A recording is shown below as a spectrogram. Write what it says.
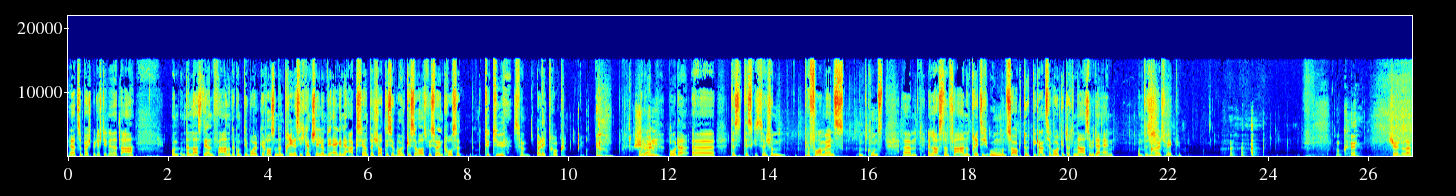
Ja, zum Beispiel, da steht einer da und, und dann lässt er ihn fahren und dann kommt die Wolke raus und dann dreht er sich ganz schnell um die eigene Achse und dann schaut diese Wolke so aus wie so ein großer Tütü, so ein Ballettdruck. Schön. Oder, oder äh, das, das ist dann schon Performance und Kunst. Ähm, er lässt dann fahren und dreht sich um und saugt durch die ganze Wolke durch die Nase wieder ein. Und das ist alles weg. okay. Schön, oder?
